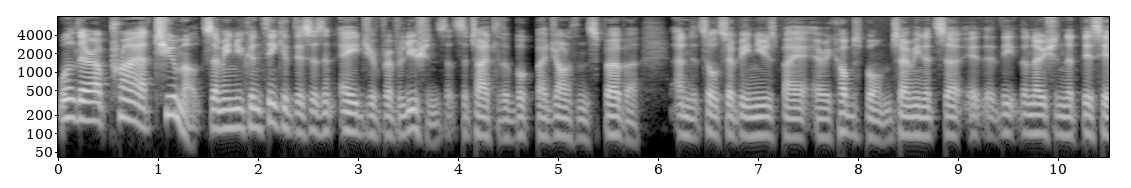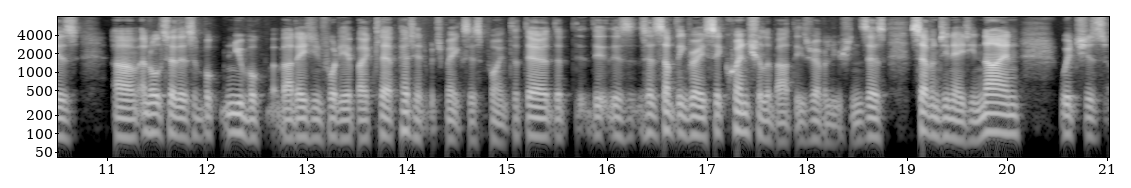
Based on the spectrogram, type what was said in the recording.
Well, there are prior tumults. I mean, you can think of this as an age of revolutions. That's the title of a book by Jonathan Sperber, and it's also been used by Eric Hobsbawm. So, I mean, it's uh, it, the the notion that this is, um, and also there's a book, new book about 1848 by Clare Pettitt, which makes this point that there that there's, there's something very sequential about these revolutions. There's 1789, which is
